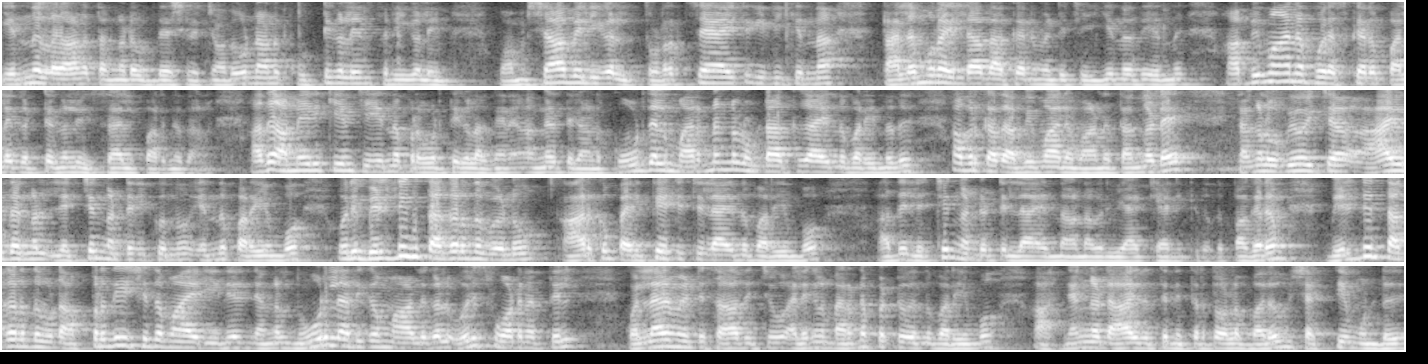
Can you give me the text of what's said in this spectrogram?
എന്നുള്ളതാണ് തങ്ങളുടെ ഉദ്ദേശ. ലക്ഷ്യം അതുകൊണ്ടാണ് കുട്ടികളെയും സ്ത്രീകളെയും വംശാവലികൾ തുടർച്ചയായിട്ട് ഇരിക്കുന്ന തലമുറ ഇല്ലാതാക്കാൻ വേണ്ടി ചെയ്യുന്നത് എന്ന് അഭിമാന പുരസ്കാരം പല ഘട്ടങ്ങളിലും ഇസ്രായേൽ പറഞ്ഞതാണ്. അത് അമേരിക്കയും ചെയ്യുന്ന പ്രവൃത്തികൾ അങ്ങനെ അങ്ങനത്തിലാണ്. കൂടുതൽ മരണങ്ങൾ ഉണ്ടാക്കുക എന്ന് പറയുന്നത് അവർക്കത് അഭിമാനമാണ്. തങ്ങളുടെ തങ്ങൾ ഉപയോഗിച്ച ആയുധങ്ങൾ ലക്ഷ്യം കണ്ടിരിക്കുന്നു എന്ന് പറയുമ്പോൾ ഒരു ബിൽഡിംഗ് തകർന്നു വീണു ആർക്കും പരിക്കേറ്റിട്ടില്ല എന്ന് പറയുമ്പോൾ അത് ലക്ഷ്യം കണ്ടിട്ടില്ല എന്നാണ് അവർ വ്യാഖ്യാനിക്കുന്നത്. പകരം ബിൽഡിംഗ് തകർന്നുകൊണ്ട് അപ്രതീക്ഷിതമായ രീതിയിൽ ഞങ്ങൾ നൂറിലധികം ആളുകൾ ഒരു സ്ഫോടനത്തിൽ കൊല്ലാൻ വേണ്ടി സാധിച്ചു അല്ലെങ്കിൽ മരണപ്പെട്ടു എന്ന് പറയുമ്പോൾ ആ ഞങ്ങളുടെ ആയുധത്തിന് ഇത്രത്തോളം ബലവും ശക്തിയുമുണ്ട്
